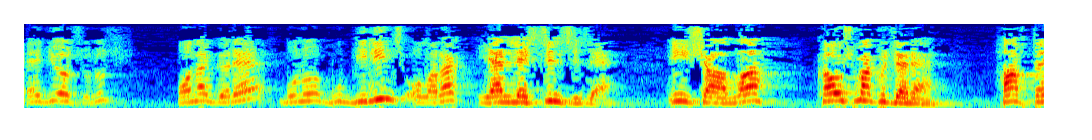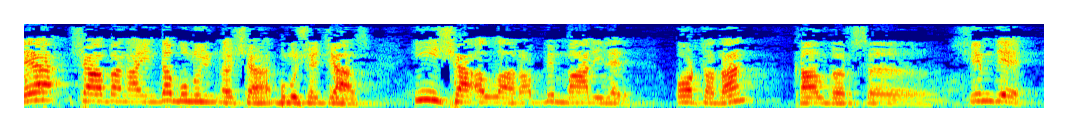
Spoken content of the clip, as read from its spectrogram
Ediyorsunuz. Ona göre bunu bu bilinç olarak yerleşsin size. İnşallah kavuşmak üzere. Haftaya Şaban ayında buluşa- buluşacağız. İnşallah Rabbim manileri ortadan kaldırsın. Şimdi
